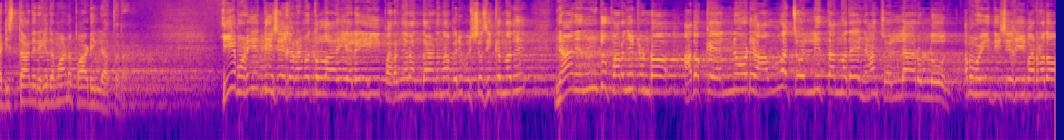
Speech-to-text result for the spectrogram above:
അടിസ്ഥാനരഹിതമാണ് പാടില്ലാത്തത് ഈ മൊഹീദ്ദീൻ ഷെയ്ഖ് റഹമത്തുള്ളാഹി അലൈഹി പറഞ്ഞത് എന്താണെന്ന് അവർ വിശ്വസിക്കുന്നത്? ഞാൻ എന്തു പറഞ്ഞിട്ടുണ്ടോ അതൊക്കെ എന്നോട് അവ ചൊല്ലി തന്നതേ ഞാൻ ചൊല്ലാറുള്ളൂ. അപ്പൊ മൊഹീദ്ദീൻ ഷെയ്ഖ് ഈ പറഞ്ഞതോ?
